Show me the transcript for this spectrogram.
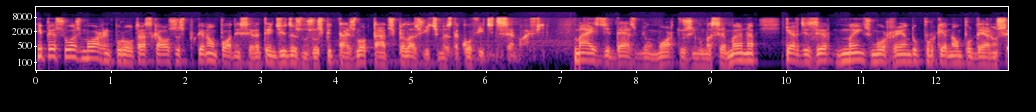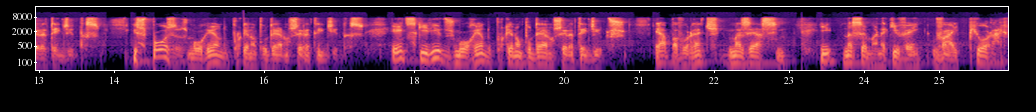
e pessoas morrem por outras causas porque não podem ser atendidas nos hospitais lotados pelas vítimas da Covid-19. Mais de 10 mil mortos em uma semana quer dizer mães morrendo porque não puderam ser atendidas esposas morrendo porque não puderam ser atendidas, entes queridos morrendo porque não puderam ser atendidos. É apavorante, mas é assim. E na semana que vem vai piorar.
